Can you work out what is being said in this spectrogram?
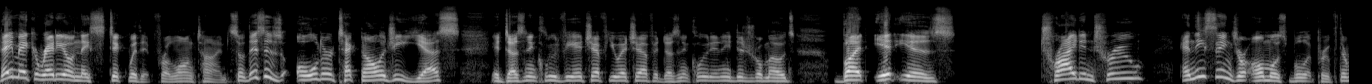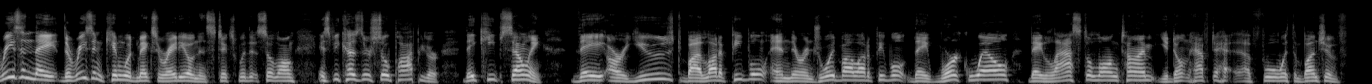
they make a radio and they stick with it for a long time. So this is older technology, yes. It doesn't include VHF, UHF, it doesn't include any digital modes, but it is tried and true and these things are almost bulletproof. The reason they the reason Kenwood makes a radio and then sticks with it so long is because they're so popular. They keep selling. They are used by a lot of people and they're enjoyed by a lot of people. They work well. They last a long time. You don't have to ha- uh, fool with a bunch of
